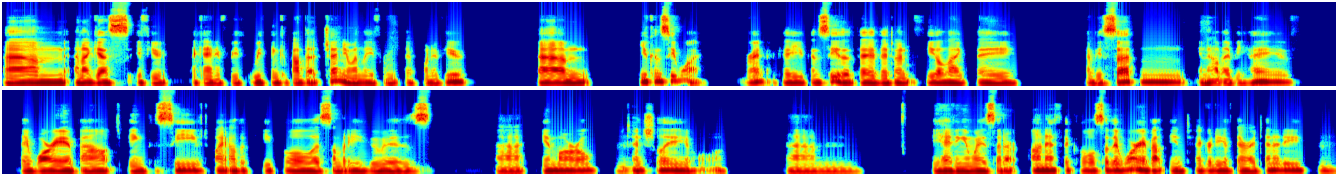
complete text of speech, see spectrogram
Um, and I guess if you, again, if we, we think about that genuinely from their point of view, um, you can see why, right? Okay, you can see that they, they don't feel like they can be certain in how they behave. They worry about being perceived by other people as somebody who is uh, immoral, Mm. potentially, or um, behaving in ways that are unethical. So they worry about the integrity of their identity. Mm.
